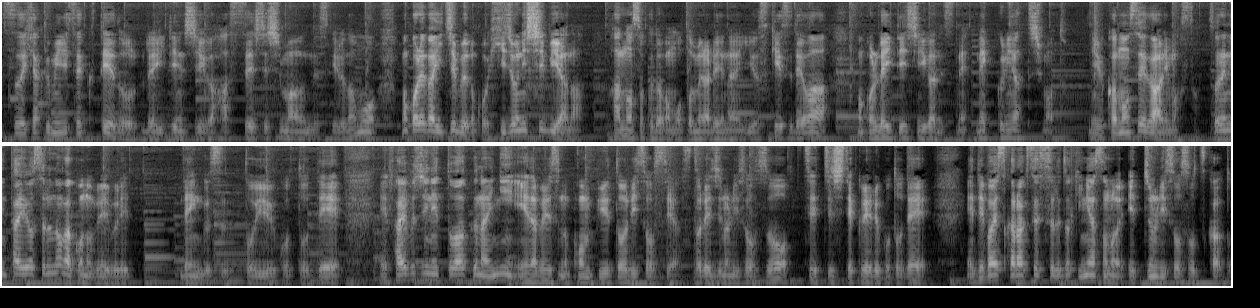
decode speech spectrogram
数百ミリセック程度レイテンシーが発生してしまうんですけれども、まあ、これが一部のこう非常にシビアな反応速度が求められないユースケースでは、まあ、このレイテンシーがですね、ネックになってしまうという可能性がありますと。それに対応するのがこの Wave レレングスということで、5G ネットワーク内に AWS のコンピュートリソースやストレージのリソースを設置してくれることで、デバイスからアクセスするときにはそのエッジのリソースを使うと。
